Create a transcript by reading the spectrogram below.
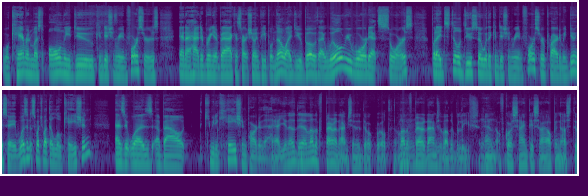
well, Cameron must only do condition reinforcers," and I had to bring it back and start showing people, "No, I do both. I will reward at source, but I'd still do so with a condition reinforcer prior to me doing so." It wasn't so much about the location as it was about communication part of that. Yeah, you know, there are a lot of paradigms in the dog world. A lot of paradigms, a lot of beliefs, and of course, scientists are helping us to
